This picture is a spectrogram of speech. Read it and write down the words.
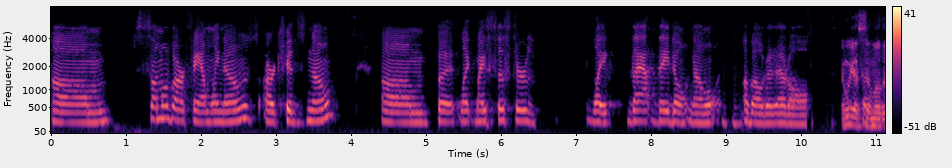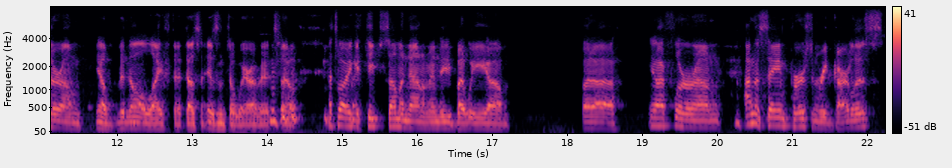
Um, some of our family knows, our kids know. Um, but like my sisters, like that, they don't know Mhm. about it at all. And we have some other, um, you know, vanilla life that doesn't isn't aware of it. So that's why we could keep some anonymity. But we, um, but uh, you know, I flirt around. I'm the same person regardless.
